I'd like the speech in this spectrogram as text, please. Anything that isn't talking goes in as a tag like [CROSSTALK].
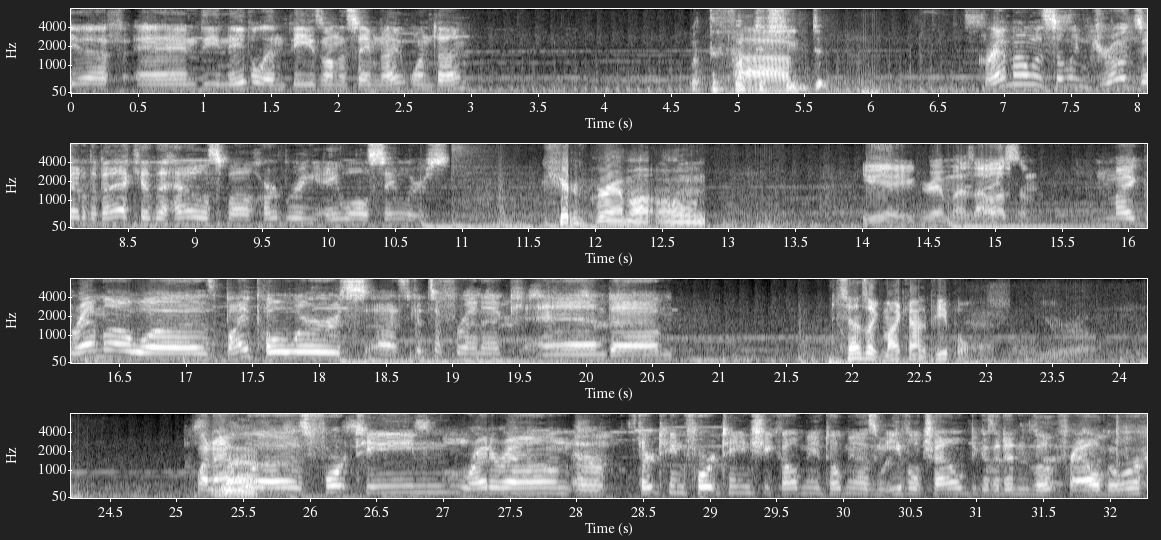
PF and the naval MPs on the same night one time. What the fuck Uh, did she do? Grandma was selling drugs out of the back of the house while harboring AWOL sailors. Your grandma owned. Yeah, your grandma's awesome. My grandma was bipolar, uh, schizophrenic, and um, Sounds like my kind of people. When I was 14, right around, or 13, 14, she called me and told me I was an evil child because I didn't vote for Al Gore.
